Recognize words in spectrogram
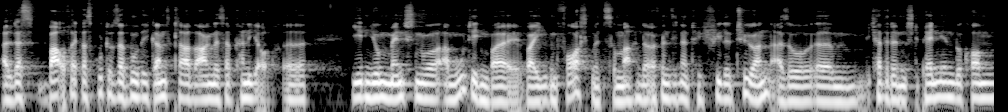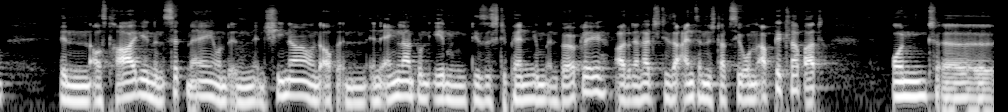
also das war auch etwas Gutes, das muss ich ganz klar sagen, deshalb kann ich auch äh, jeden jungen Menschen nur ermutigen, bei, bei jedem Forsch mitzumachen. Da öffnen sich natürlich viele Türen. Also ähm, ich hatte dann Stipendien bekommen in Australien, in Sydney und in, in China und auch in, in England und eben dieses Stipendium in Berkeley. Also dann hatte ich diese einzelnen Stationen abgeklappert und äh,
